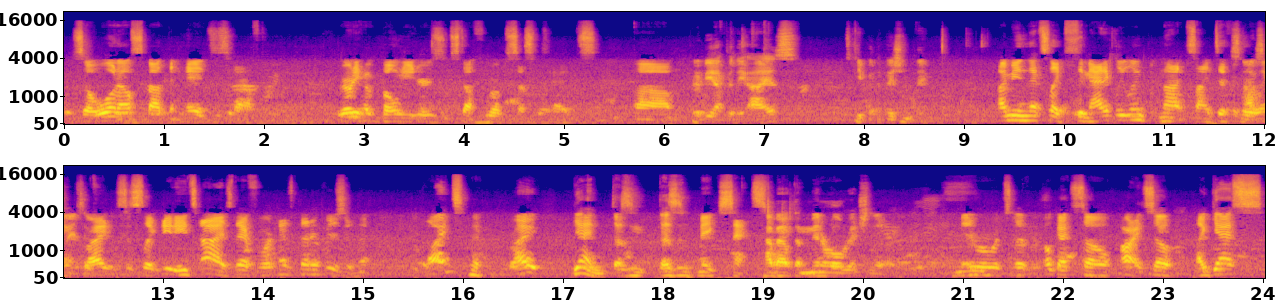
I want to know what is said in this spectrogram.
to So what else about the heads is it after? We already have bone eaters and stuff who are obsessed with heads. Um, Could it be after the eyes to keep with the vision thing? I mean, that's like thematically linked, but not scientifically not linked, right? It's just like it eats eyes, therefore it has better vision. What? right? Again, doesn't doesn't make sense. How about the mineral rich liver? mineral rich liver? Okay, so all right, so I guess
